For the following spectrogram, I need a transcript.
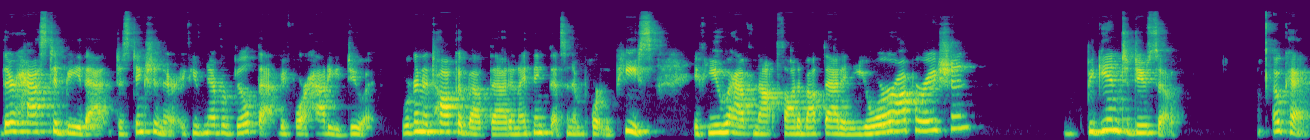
there has to be that distinction there. If you've never built that before, how do you do it? We're going to talk about that. And I think that's an important piece. If you have not thought about that in your operation, begin to do so. Okay.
